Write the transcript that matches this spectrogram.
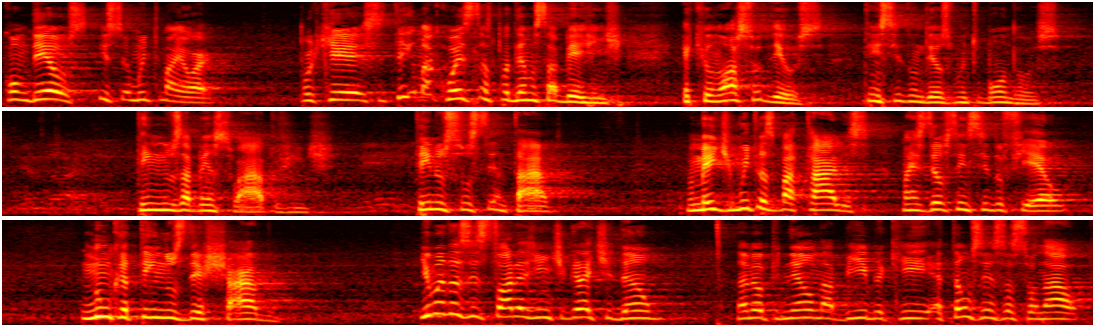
com Deus, isso é muito maior. Porque se tem uma coisa que nós podemos saber, gente, é que o nosso Deus tem sido um Deus muito bondoso. Tem nos abençoado, gente. Tem nos sustentado. No meio de muitas batalhas, mas Deus tem sido fiel. Nunca tem nos deixado. E uma das histórias, gente, de gratidão, na minha opinião, na Bíblia, que é tão sensacional,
